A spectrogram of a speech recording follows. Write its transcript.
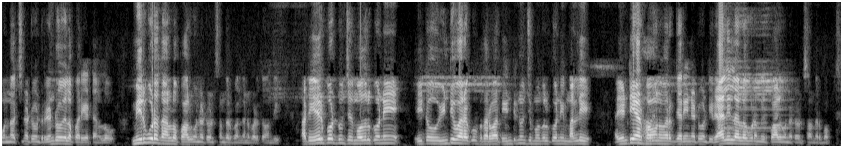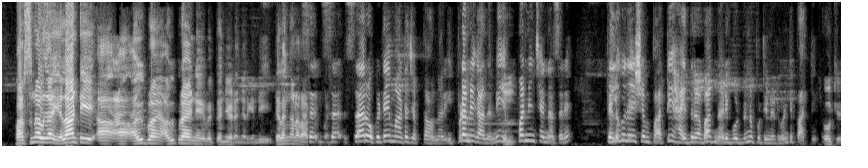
మొన్న వచ్చినటువంటి రెండు రోజుల పర్యటనలో మీరు కూడా దానిలో పాల్గొన్నటువంటి సందర్భం కనబడుతోంది. అటు ఎయిర్పోర్ట్ నుంచి మొదలుకొని ఇటు ఇంటి వరకు తర్వాత ఇంటి నుంచి మొదలుకొని మళ్ళీ ఎన్టీఆర్ భవన్ వరకు జరిగినటువంటి ర్యాలీలలో కూడా మీరు పాల్గొన్నటువంటి సందర్భం. పర్సనల్గా ఎలాంటి అభిప్రాయం అభిప్రాయాన్ని వ్యక్తం చేయడం జరిగింది? తెలంగాణ రాష్ట్రం? సార్ ఒకటే మాట చెప్తా ఉన్నారు. ఇప్పుడనే కాదండి. ఎప్పటి నుంచి అయినా సరే తెలుగుదేశం పార్టీ హైదరాబాద్ నడిబొడ్డున పుట్టినటువంటి పార్టీ. ఓకే.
